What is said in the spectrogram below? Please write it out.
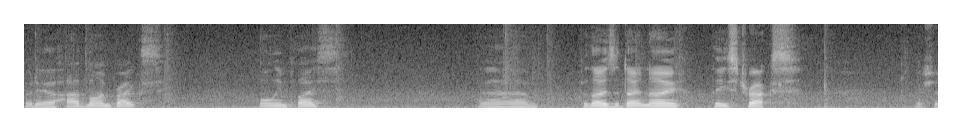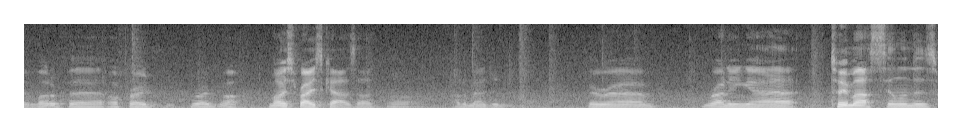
got our hardline brakes all in place. Um, for those that don't know, these trucks, actually a lot of uh, off-road, road, well, most race cars, I'd, I'd imagine, are um, running uh, two master cylinders.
